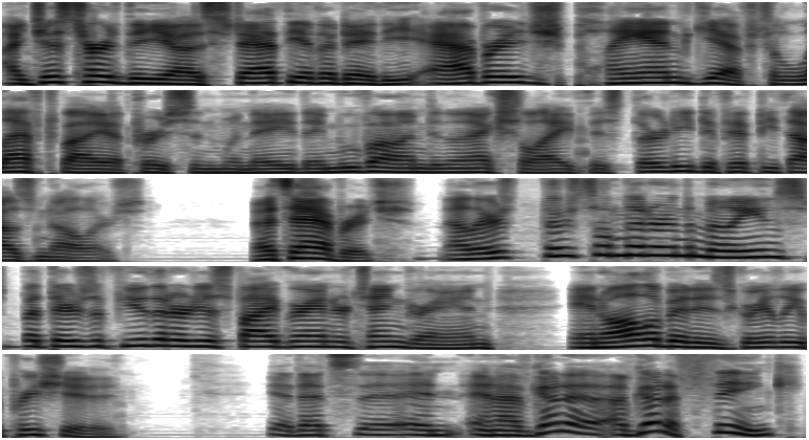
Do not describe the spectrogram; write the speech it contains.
I just heard the uh, stat the other day. The average planned gift left by a person when they, they move on to the next life is thirty to fifty thousand dollars. That's average. Now there's there's some that are in the millions, but there's a few that are just five grand or ten grand, and all of it is greatly appreciated. Yeah, that's uh, and and I've got to I've got to think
